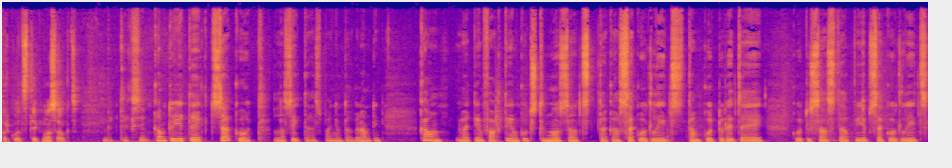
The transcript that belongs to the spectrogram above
par ko tas tiek nosaukts. Bet, teiksim, kam tu ieteiktu sekot, lasītājs paņem tā grāmatiņu, kam? Vai tiem faktiem, kurus tu nosauc, tā kā sekot līdz tam, ko tu redzēji, ko tu sastāpi, jeb sekot līdz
